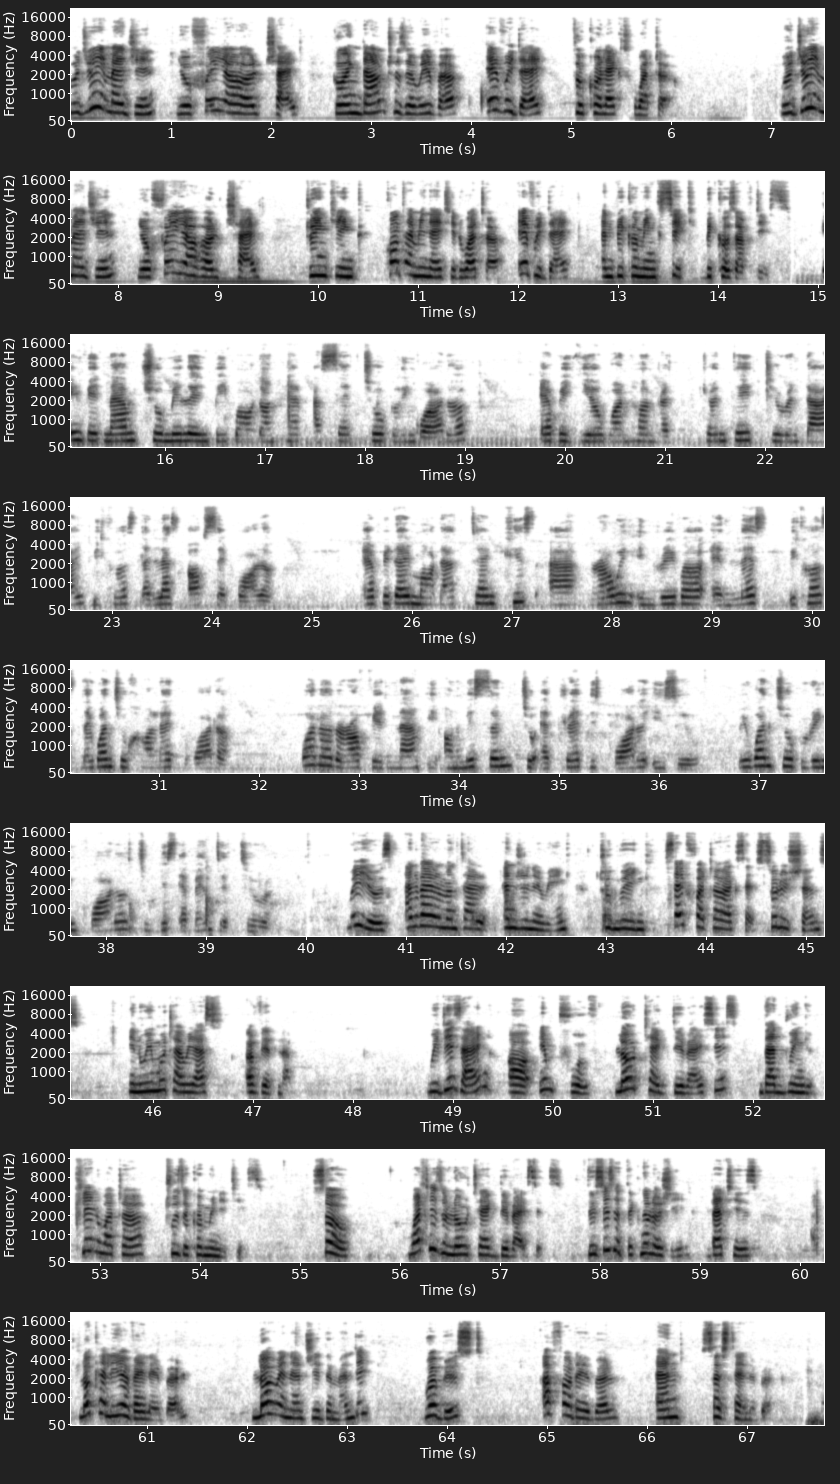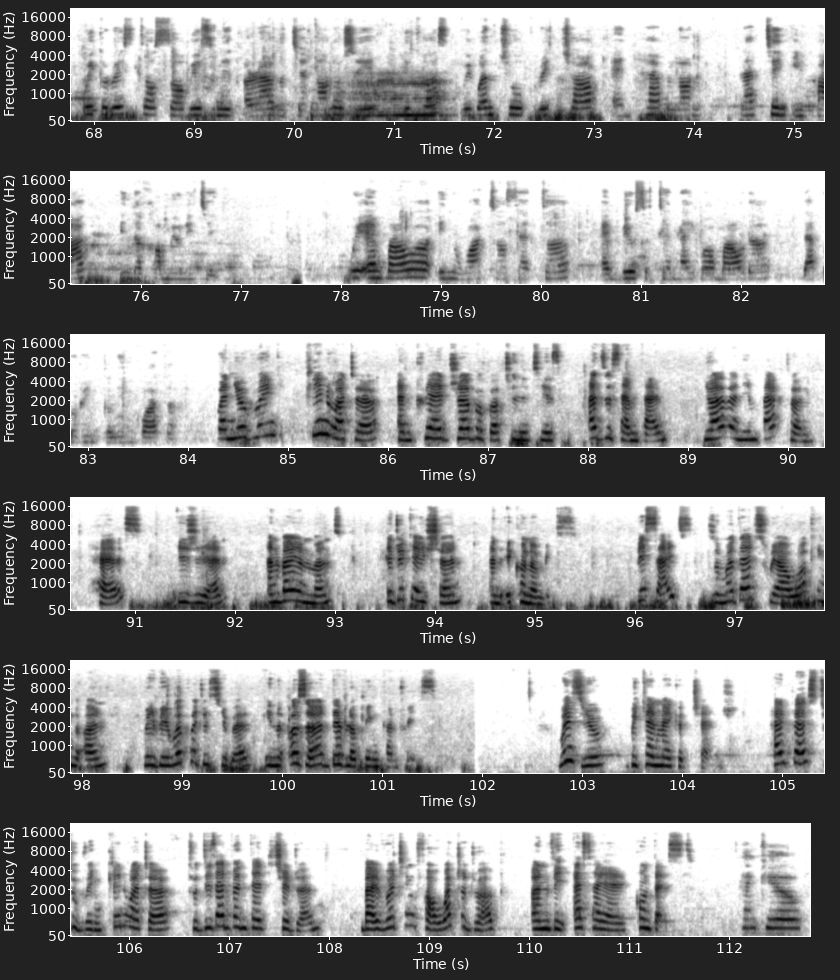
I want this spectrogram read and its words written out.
Would you imagine your three-year-old child going down to the river every day to collect water? Would you imagine your three-year-old child drinking contaminated water every day and becoming sick because of this? In Vietnam, 2 million people don't have access to clean water. Every year, 120 children die because they lack of safe water. Every day, more than 10 kids are drowning in river and lakes because they want to collect water. Water of Vietnam is on a mission to address this water issue. We want to bring water to disadvantaged children. We use environmental engineering to bring safe water access solutions in remote areas of Vietnam. We design or improve low-tech devices that bring clean water to the communities. So, what is a low-tech devices? This is a technology that is locally available, low energy demanding, robust, affordable, and sustainable. We create also business around the technology because we want to create jobs and have a long-lasting impact in the community. We empower in the water sector and build sustainable model that bring clean water. When you bring clean water and create job opportunities at the same time, you have an impact on health, hygiene, environment, education, and economics. Besides, the models we are working on will be reproducible in other developing countries. With you, we can make a change. Help us to bring clean water to disadvantaged children by voting for Waterdrop on the SIA contest. Thank you.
